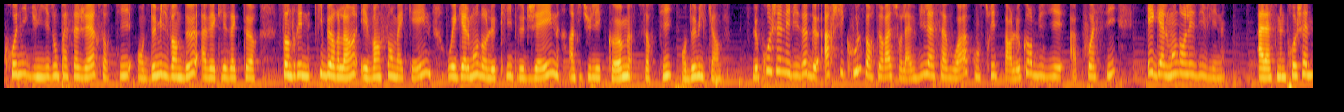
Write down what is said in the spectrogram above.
Chronique d'une liaison passagère sorti en 2022 avec les acteurs Sandrine Kiberlin et Vincent McCain ou également dans le clip de Jane intitulé Comme sorti en 2015. Le prochain épisode de Archie Cool portera sur la Villa Savoie, construite par Le Corbusier à Poissy, également dans les Yvelines. À la semaine prochaine.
